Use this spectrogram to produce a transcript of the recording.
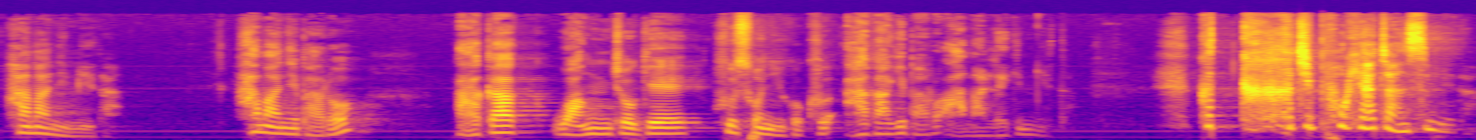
하만입니다. 하만이 바로 아각 왕족의 후손이고 그 아각이 바로 아말렉입니다. 끝까지 포기하지 않습니다.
